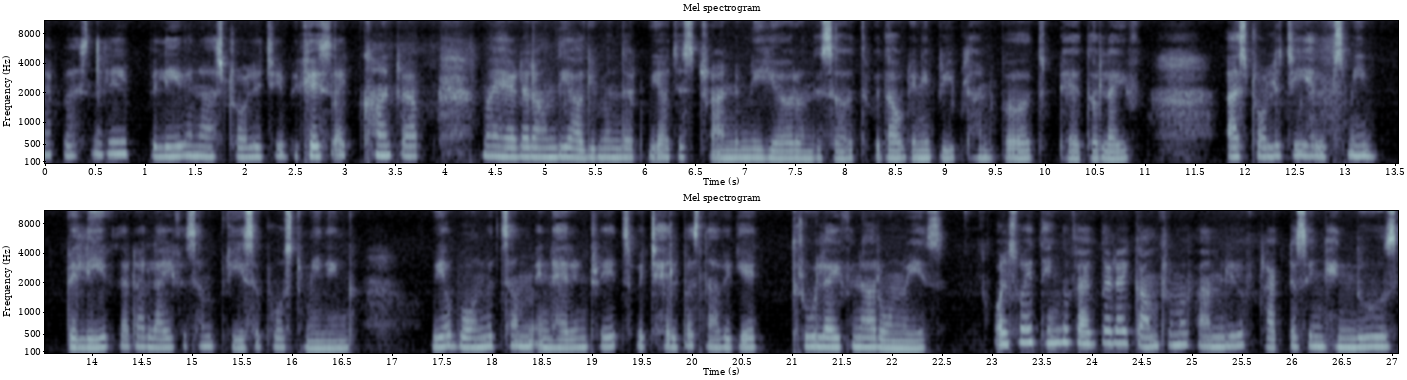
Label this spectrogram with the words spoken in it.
I personally believe in astrology because I can't wrap my head around the argument that we are just randomly here on this earth without any pre planned birth, death, or life. Astrology helps me believe that our life has some presupposed meaning. We are born with some inherent traits which help us navigate through life in our own ways. Also, I think the fact that I come from a family of practicing Hindus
